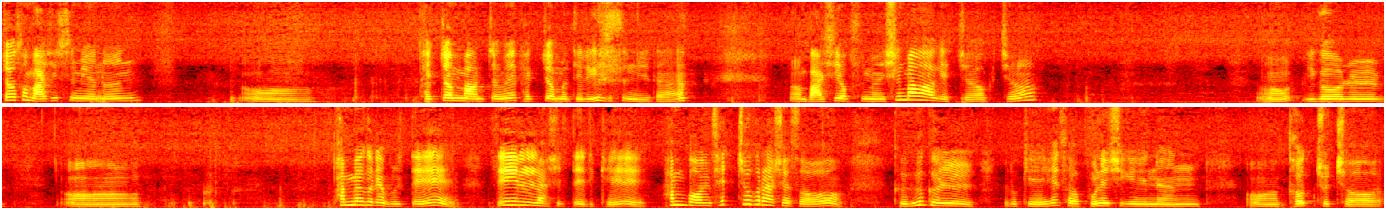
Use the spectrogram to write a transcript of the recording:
쪄서 맛있으면은 어, 100점 만점에 100점을 드리겠습니다. 어, 맛이 없으면 실망하겠죠. 그쵸? 어, 이거를, 어, 판매를 해볼 때, 세일 하실 때 이렇게 한번 세척을 하셔서 그 흙을 이렇게 해서 보내시기는, 어, 더 좋죠.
